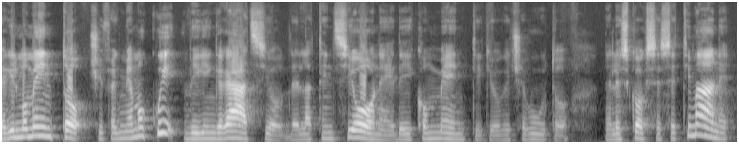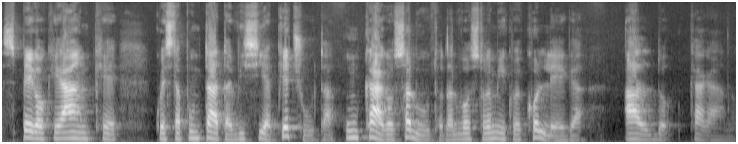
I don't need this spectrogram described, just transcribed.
Per il momento ci fermiamo qui, vi ringrazio dell'attenzione e dei commenti che ho ricevuto nelle scorse settimane, spero che anche questa puntata vi sia piaciuta, un caro saluto dal vostro amico e collega Aldo Carano.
